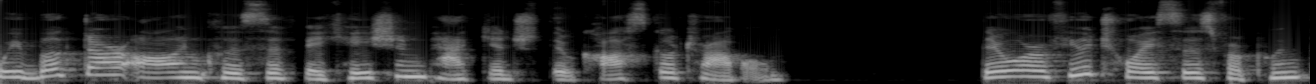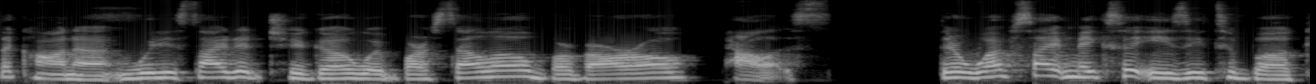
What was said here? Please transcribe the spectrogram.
We booked our all inclusive vacation package through Costco Travel. There were a few choices for Punta Cana, and we decided to go with Barcelo Bavaro Palace. Their website makes it easy to book.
